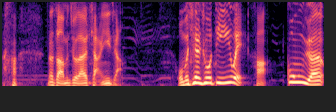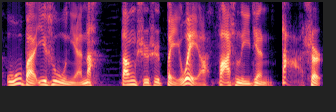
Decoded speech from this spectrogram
哈？那咱们就来讲一讲。我们先说第一位哈，公元五百一十五年呐，当时是北魏啊，发生了一件大事儿，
